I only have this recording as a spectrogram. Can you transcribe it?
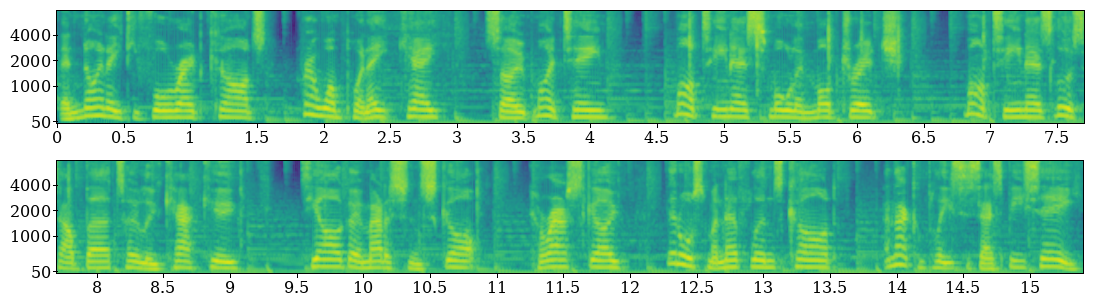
then 984 red cards, around 1.8k. So my team, Martinez, Smalling, Modric, Martinez, Luis Alberto, Lukaku, Thiago, Maddison, Scott, Carrasco, then also my Netherlands card, and that completes this SBC.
